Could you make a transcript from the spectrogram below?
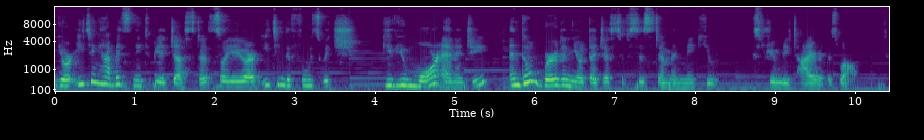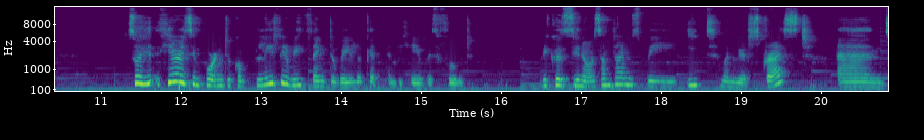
your eating habits need to be adjusted so you are eating the foods which give you more energy and don't burden your digestive system and make you extremely tired as well. So, here it's important to completely rethink the way you look at and behave with food because you know sometimes we eat when we are stressed and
